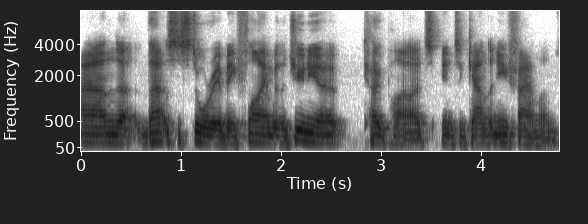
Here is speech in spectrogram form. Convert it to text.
and uh, that's the story of me flying with a junior co-pilot into Gander, Newfoundland,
